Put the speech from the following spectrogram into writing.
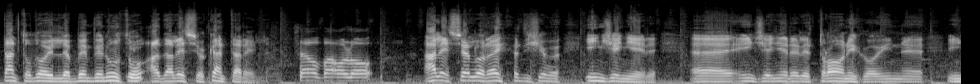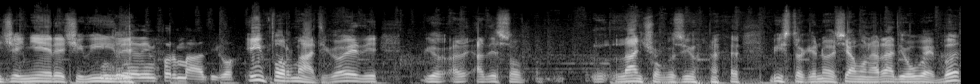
Tanto do il benvenuto ad Alessio Cantarella. Ciao Paolo. Alessio, allora io dicevo ingegnere, eh, ingegnere elettronico, in, eh, ingegnere civile. Ingegnere informatico. Informatico, vedi? Io adesso lancio così, visto che noi siamo una radio web,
